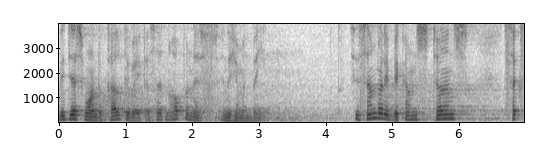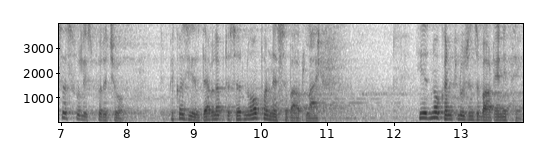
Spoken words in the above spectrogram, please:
we just want to cultivate a certain openness in the human being. See, somebody becomes… turns successfully spiritual because he has developed a certain openness about life. He has no conclusions about anything,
